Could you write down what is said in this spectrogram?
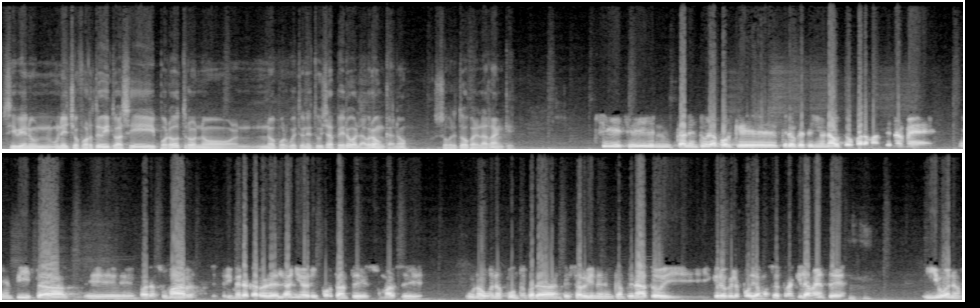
Si bien un, un hecho fortuito así, por otro, no, no por cuestiones tuyas, pero la bronca, ¿no? Sobre todo para el arranque. Sí, sí, en calentura porque creo que tenía un auto para mantenerme en pista, eh, para sumar. Primera carrera del año era importante sumarse unos buenos puntos para empezar bien en el campeonato y, y creo que lo podíamos hacer tranquilamente. Y bueno,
